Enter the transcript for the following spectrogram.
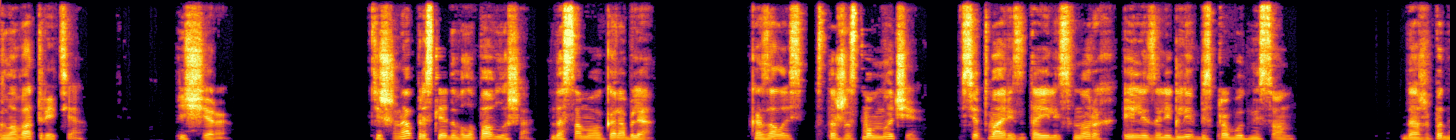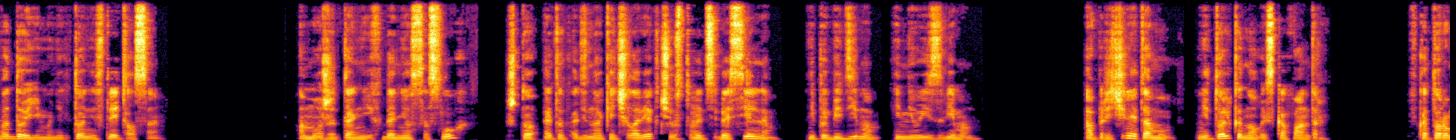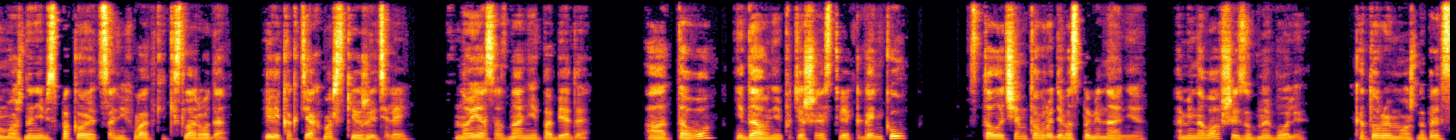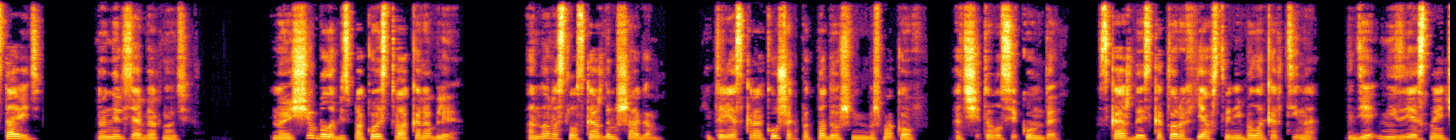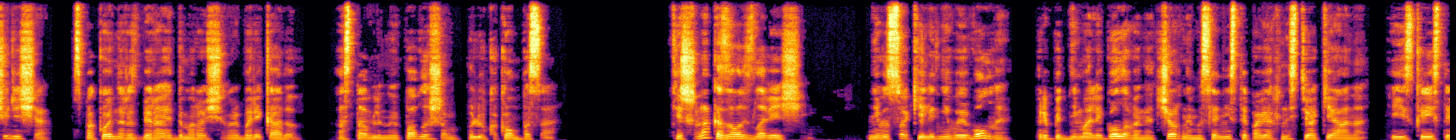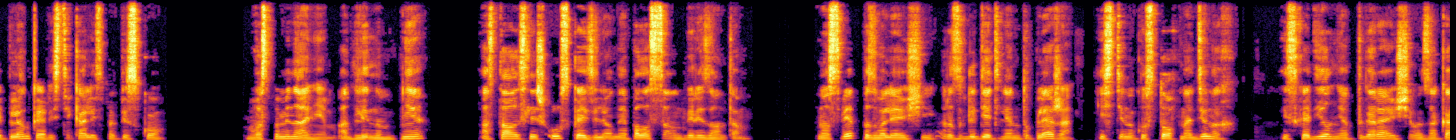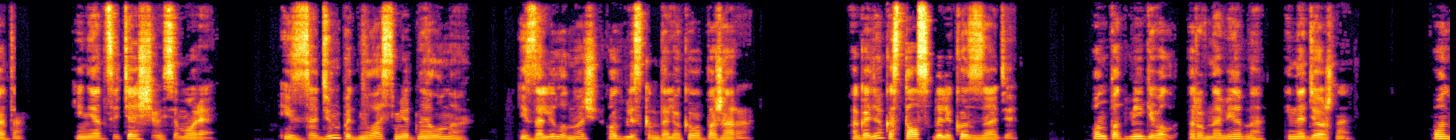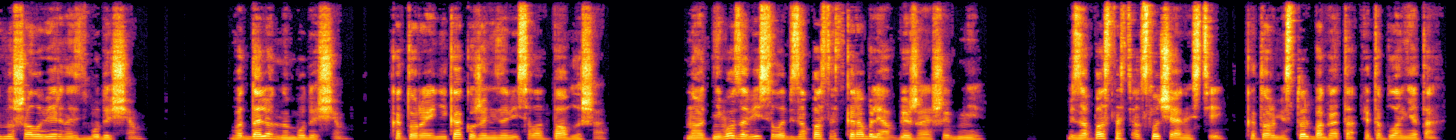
Глава третья. Пещеры. Тишина преследовала Павлыша до самого корабля. Казалось, с торжеством ночи все твари затаились в норах или залегли в беспробудный сон. Даже под водой ему никто не встретился. А может, до них донесся слух, что этот одинокий человек чувствует себя сильным, непобедимым и неуязвимым. А причиной тому не только новый скафандр, в котором можно не беспокоиться о нехватке кислорода или когтях морских жителей, но и осознании победы. А от того недавнее путешествие к огоньку стало чем-то вроде воспоминания о миновавшей зубной боли, которую можно представить, но нельзя вернуть. Но еще было беспокойство о корабле. Оно росло с каждым шагом, и треск ракушек под подошвами башмаков отсчитывал секунды, с каждой из которых явственней была картина, где неизвестное чудище спокойно разбирает доморощенную баррикаду, оставленную Павлышем у люка компаса. Тишина казалась зловещей. Невысокие ленивые волны приподнимали головы над черной маслянистой поверхностью океана и искристой пленкой растекались по песку. Воспоминанием о длинном дне осталась лишь узкая зеленая полоса над горизонтом. Но свет, позволяющий разглядеть ленту пляжа и стену кустов на дюнах, исходил не от догорающего заката, и не от светящегося моря. Из-за дюн поднялась медная луна и залила ночь отблеском далекого пожара. Огонек остался далеко сзади. Он подмигивал равномерно и надежно. Он внушал уверенность в будущем. В отдаленном будущем, которое никак уже не зависело от Павлыша. Но от него зависела безопасность корабля в ближайшие дни. Безопасность от случайностей, которыми столь богата эта планета.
